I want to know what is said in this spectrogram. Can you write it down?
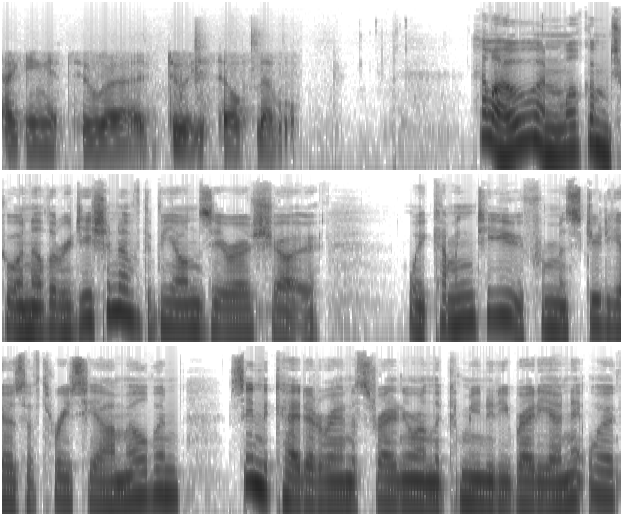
Taking it to a do it yourself level. Hello, and welcome to another edition of the Beyond Zero Show. We're coming to you from the studios of 3CR Melbourne, syndicated around Australia on the Community Radio Network,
